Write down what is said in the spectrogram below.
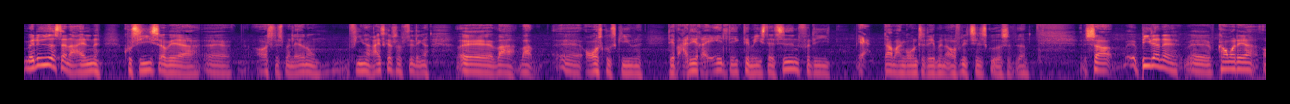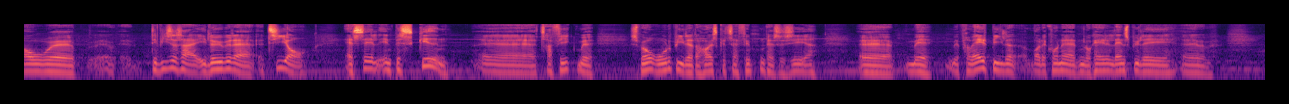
med det yderste neglene, kunne siges at være, øh, også hvis man lavede nogle fine regnskabsopstillinger, øh, var, var øh, overskudsgivende. Det var det reelt ikke det meste af tiden, fordi ja, der er mange grunde til det, men offentligt tilskud osv. Så, så øh, bilerne øh, kommer der, og øh, øh det viser sig i løbet af 10 år, at selv en beskeden øh, trafik med små rutebiler, der højst kan tage 15 passagerer, øh, med, med privatbiler, hvor det kun er den lokale landsbylæge, øh,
